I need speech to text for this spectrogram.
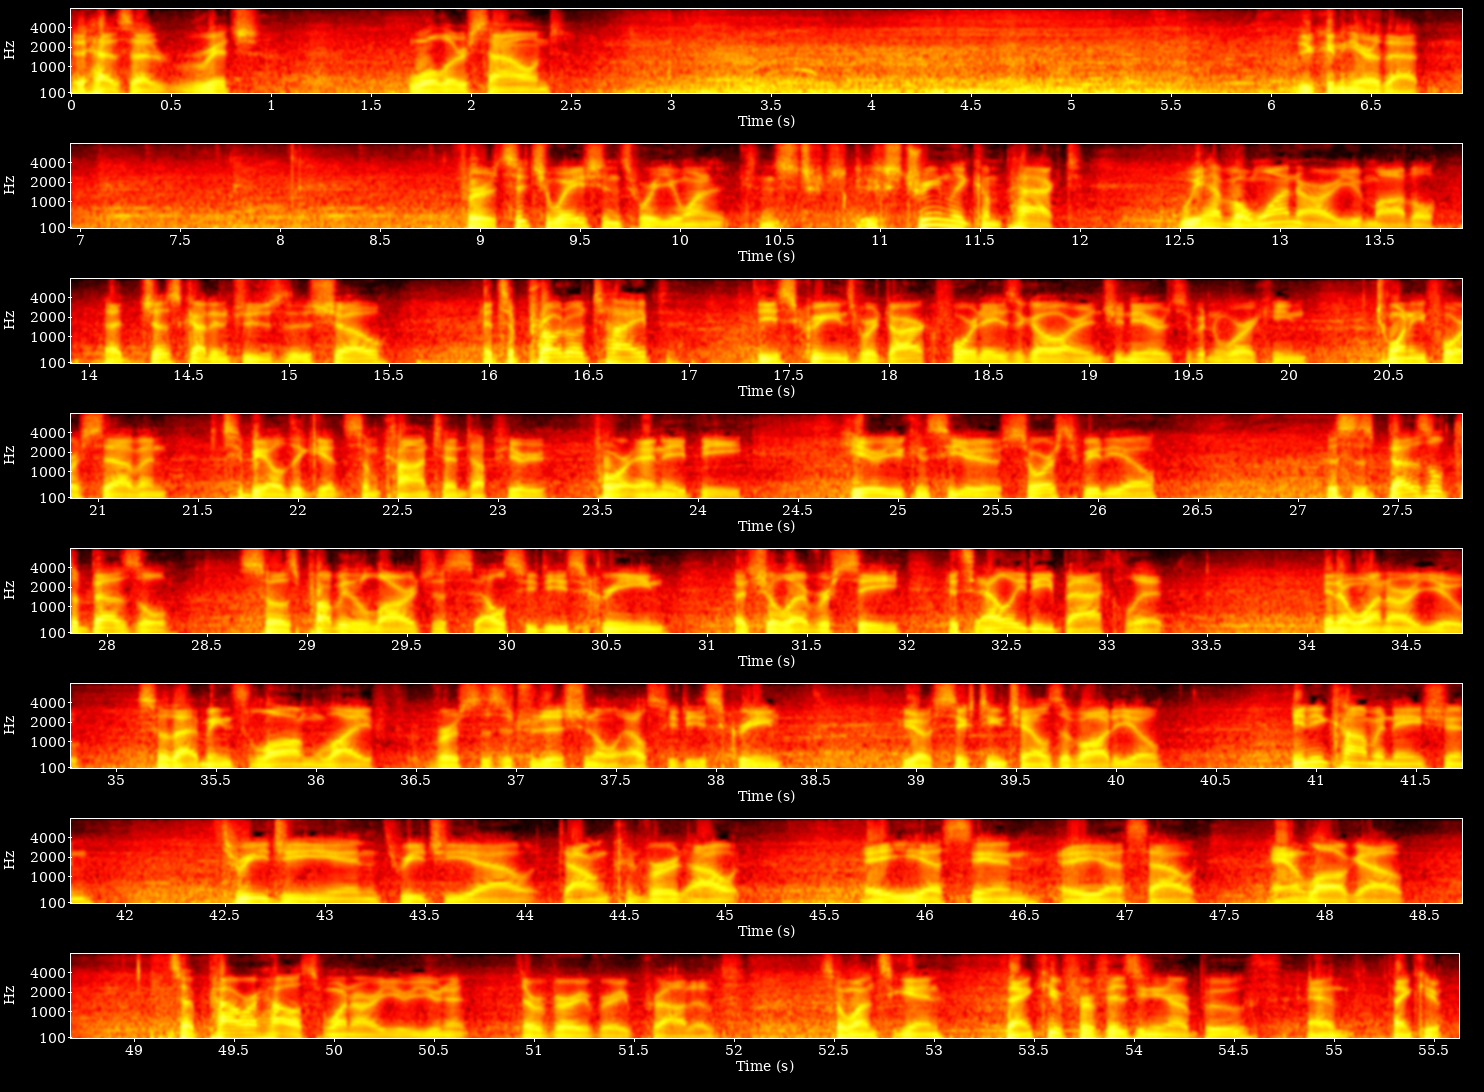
It has that rich Wohler sound. You can hear that. For situations where you want it extremely compact, we have a 1 RU model that just got introduced to the show. It's a prototype these screens were dark four days ago. Our engineers have been working 24-7 to be able to get some content up here for NAB. Here you can see your source video. This is bezel to bezel, so it's probably the largest LCD screen that you'll ever see. It's LED backlit in a 1RU, so that means long life versus a traditional LCD screen. You have 16 channels of audio. Any combination, 3G in, 3G out, down convert out, AES in, AES out, analog out. It's a powerhouse 1RU unit that we're very, very proud of. So once again, thank you for visiting our booth and thank you.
